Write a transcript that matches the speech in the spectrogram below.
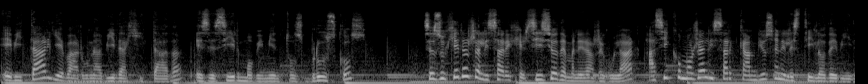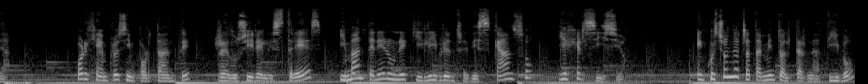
evitar llevar una vida agitada, es decir, movimientos bruscos, se sugiere realizar ejercicio de manera regular, así como realizar cambios en el estilo de vida. Por ejemplo, es importante reducir el estrés y mantener un equilibrio entre descanso y ejercicio. En cuestión de tratamiento alternativo,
